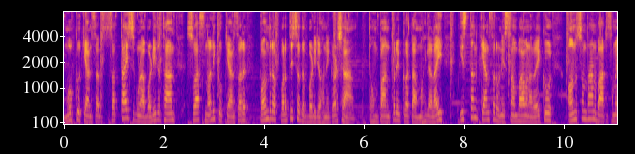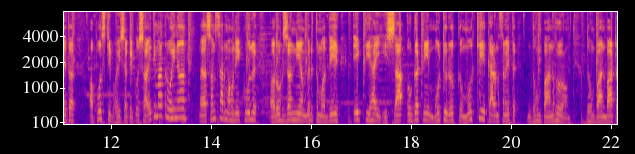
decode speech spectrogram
मुखको क्यान्सर सत्ताइस गुणा बढी तथा श्वास नलीको क्यान्सर पन्ध्र प्रतिशत बढी रहने गर्छ। धुमपान प्रयोगकर्ता महिलालाई स्तन क्यान्सर हुने सम्भावना रहेको अनुसन्धानबाट समेत अपुष्टि भइसकेको छ। यति मात्र होइन संसारमा हुने कुल रोगजन्य मृत्युमध्ये एक तिहाई हिस्सा ओगट्ने मोटु रोगको मुख्य कारण समेत धुमपान हो। धुमपानबाट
